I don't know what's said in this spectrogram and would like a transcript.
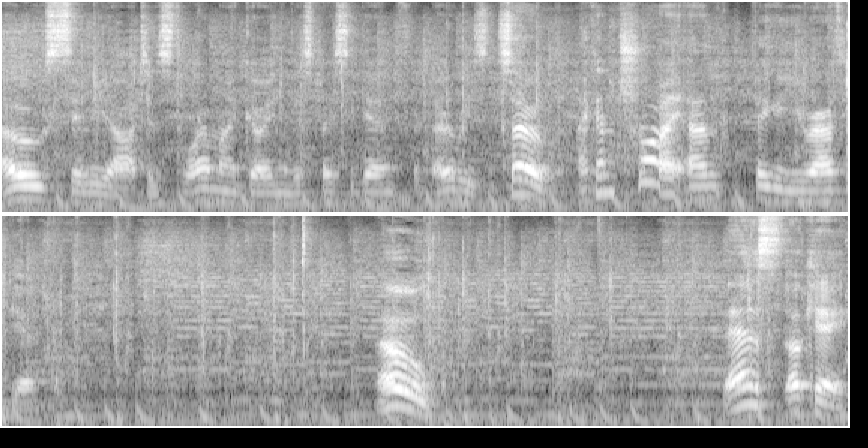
Oh, silly artist, why am I going in this place again? For no reason. So, I can try and figure you out again. Oh! Yes, okay.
